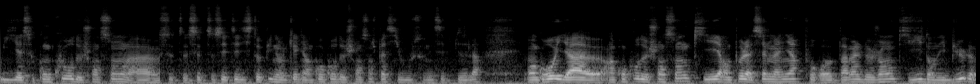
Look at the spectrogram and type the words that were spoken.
où y a ce concours de chansons, là, cette, cette société dystopique dans laquelle il y a un concours de chansons, je sais pas si vous vous souvenez de cet épisode-là. En gros, il y a euh, un concours de chansons qui est un peu la seule manière pour euh, pas mal de gens qui vivent dans des bulles.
